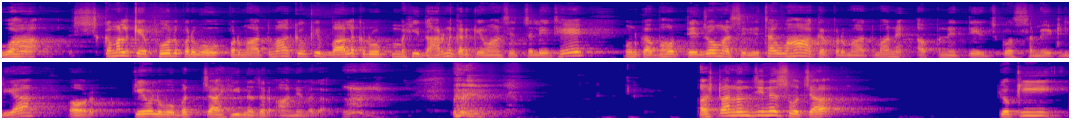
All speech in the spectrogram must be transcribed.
वहाँ कमल के फूल पर वो परमात्मा, क्योंकि बालक रूप में ही धारण करके वहाँ से चले थे, उनका बहुत तेजोमय शरीर था, वहाँ आकर परमात्मा ने अपने तेज को समेट लिया और केवल वो बच्चा ही नज़र आने लगा। अष्टानंद जी ने सोचा, क्योंकि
